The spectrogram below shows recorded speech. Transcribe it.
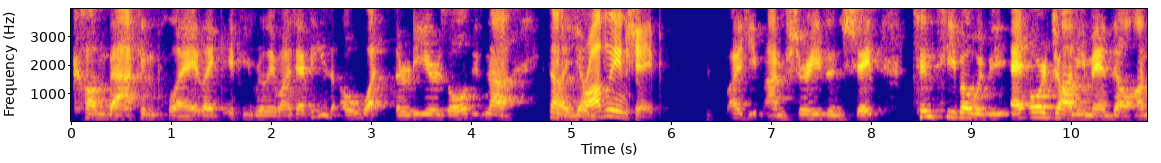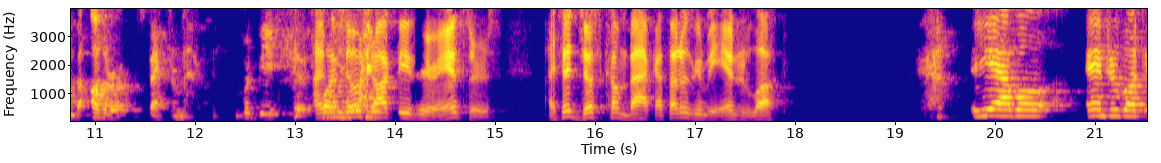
come back and play. Like if he really wanted to. I think he's oh what thirty years old. He's not. He's not He's a young. probably in shape. I, he, I'm sure he's in shape. Tim Tebow would be, or Johnny Manziel on the other spectrum would be. I'm so to- shocked these are your answers. I said just come back. I thought it was going to be Andrew Luck. Yeah, well, Andrew Luck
